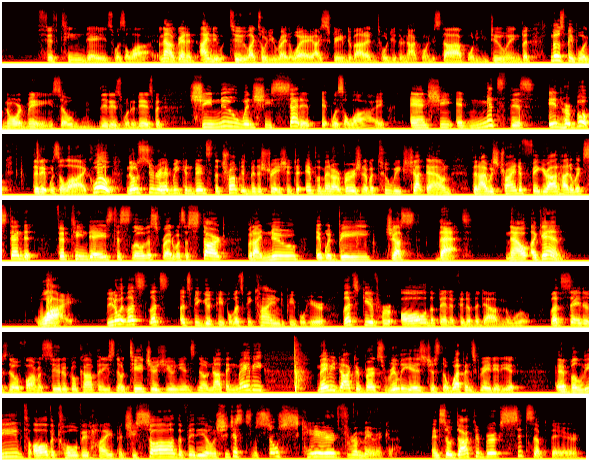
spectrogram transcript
15 days was a lie. Now, granted, I knew it too. I told you right away. I screamed about it and told you they're not going to stop. What are you doing? But most people ignored me, so it is what it is. But she knew when she said it, it was a lie and she admits this in her book that it was a lie. Quote No sooner had we convinced the Trump administration to implement our version of a two week shutdown than I was trying to figure out how to extend it. 15 days to slow the spread was a start, but I knew it would be just that. Now, again, why? You know what? Let's let's let's be good people. Let's be kind people here. Let's give her all the benefit of the doubt in the world. Let's say there's no pharmaceutical companies, no teachers unions, no nothing. Maybe, maybe Dr. Birx really is just a weapons grade idiot and believed all the COVID hype. And she saw the video and she just was so scared for America. And so Dr. Birx sits up there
